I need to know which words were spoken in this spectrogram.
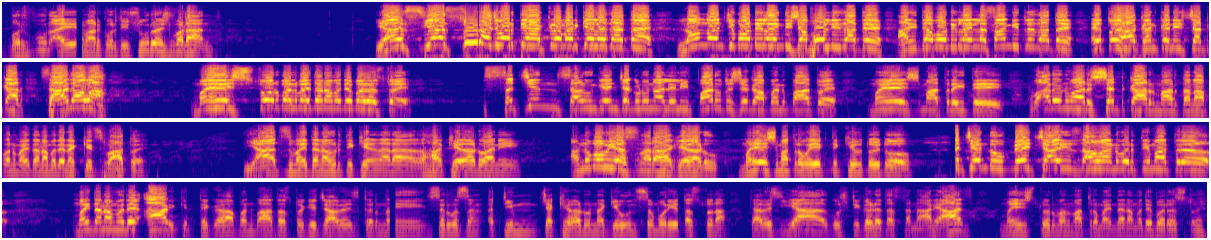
भरपूर आहे मार्कवरती सूरज पठाण. यस यस सूरज वरती आक्रमण केलं जात आहे लॉंग ऑनची बॉडी लाईन दिशा फोडली जाते आणि त्या बॉडी लाईनला सांगितलं जात आहे येतोय हा खणखणीत षटकार. साधावा. महेश चोरबल मैदानामध्ये बरसतोय. सचिन साळुंके यांच्याकडून आलेली पारितोषिक आपण पाहतोय. महेश मात्र इथे वारंवार षटकार मारताना आपण मैदानामध्ये नक्कीच पाहतोय. याच मैदानावरती खेळणारा हा खेळाडू आणि अनुभवी असणारा हा खेळाडू महेश मात्र वैयक्तिक खेळतोय तो. चेंडू बेचाळीस धावांवरती मात्र मैदानामध्ये आठ कित्येक वेळा आपण पाहत असतो की ज्यावेळेस करणं सर्व संघ- टीमच्या खेळाडूंना घेऊन समोर येत असतो ना त्यावेळेस या गोष्टी घडत असताना. आणि आज महेश तुरमल मात्र मैदानामध्ये बरसतोय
